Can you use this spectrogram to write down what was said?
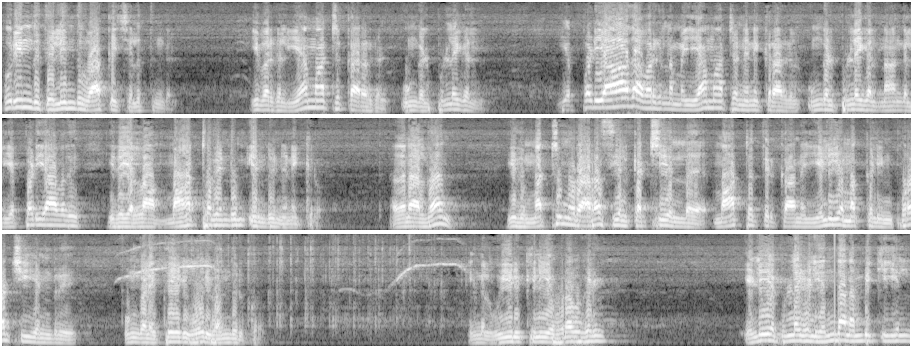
புரிந்து தெளிந்து வாக்கை செலுத்துங்கள். இவர்கள் ஏமாற்றுக்காரர்கள் உங்கள் பிள்ளைகள் எப்படியாவது அவர்கள் நம்மை ஏமாற்ற நினைக்கிறார்கள். உங்கள் பிள்ளைகள் நாங்கள் எப்படியாவது இதையெல்லாம் மாற்ற வேண்டும் என்று நினைக்கிறோம். அதனால்தான் இது மற்றும் ஒரு அரசியல் கட்சி அல்ல மாற்றத்திற்கான எளிய மக்களின் புரட்சி என்று உங்களை தேடி ஓடி வந்திருக்கிறோம். எங்கள் உயிருக்கினிய உறவுகள் எளிய பிள்ளைகள் எந்த நம்பிக்கையில்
